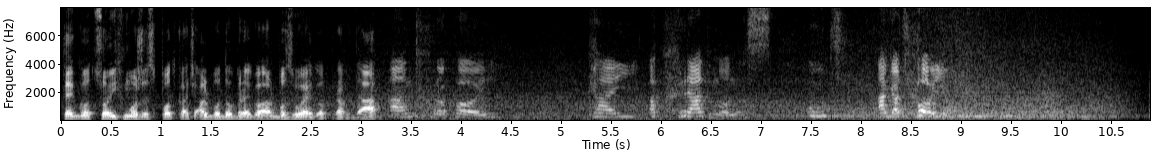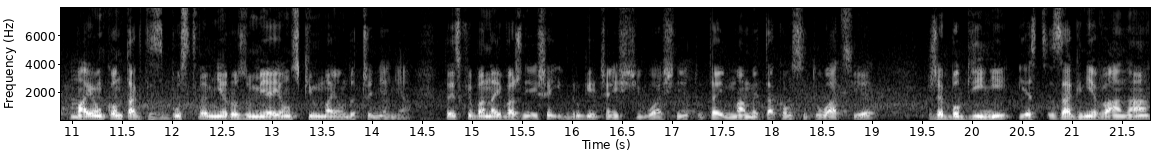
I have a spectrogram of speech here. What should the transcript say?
tego, co ich może spotkać albo dobrego, albo złego, prawda? Anthropoi, kai akhradmonos, ut agathoio. mają kontakt z bóstwem, nie rozumieją, z kim mają do czynienia. To jest chyba najważniejsze i w drugiej części właśnie tutaj mamy taką sytuację, że bogini jest zagniewana,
